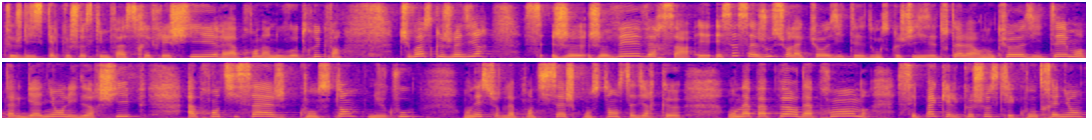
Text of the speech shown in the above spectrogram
que je lise quelque chose qui me fasse réfléchir et apprendre un nouveau truc. Enfin, tu vois ce que je veux dire? Je, vais vers ça. Et, et, ça, ça joue sur la curiosité. Donc ce que je te disais tout à l'heure. Donc curiosité, mental gagnant, leadership, apprentissage constant du coup on est sur de l'apprentissage constant, c'est-à-dire que on n'a pas peur d'apprendre. C'est pas quelque chose qui est contraignant.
